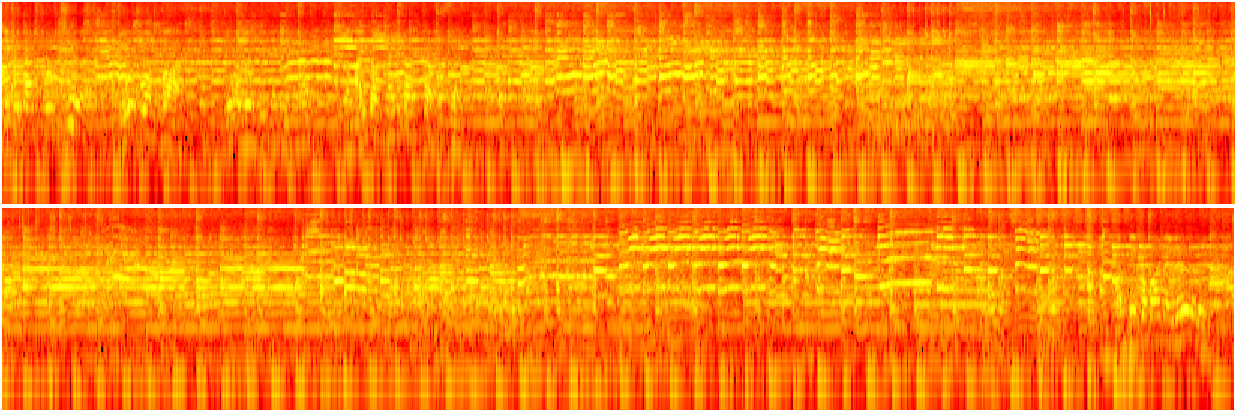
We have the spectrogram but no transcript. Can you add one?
นี่คือการควงเชื่อหรือว่าควงบาดหรือว่าโลบินยังนเงนะครับสมัยก่อนใช้ในการจับสัตว์ Come on, you lose.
